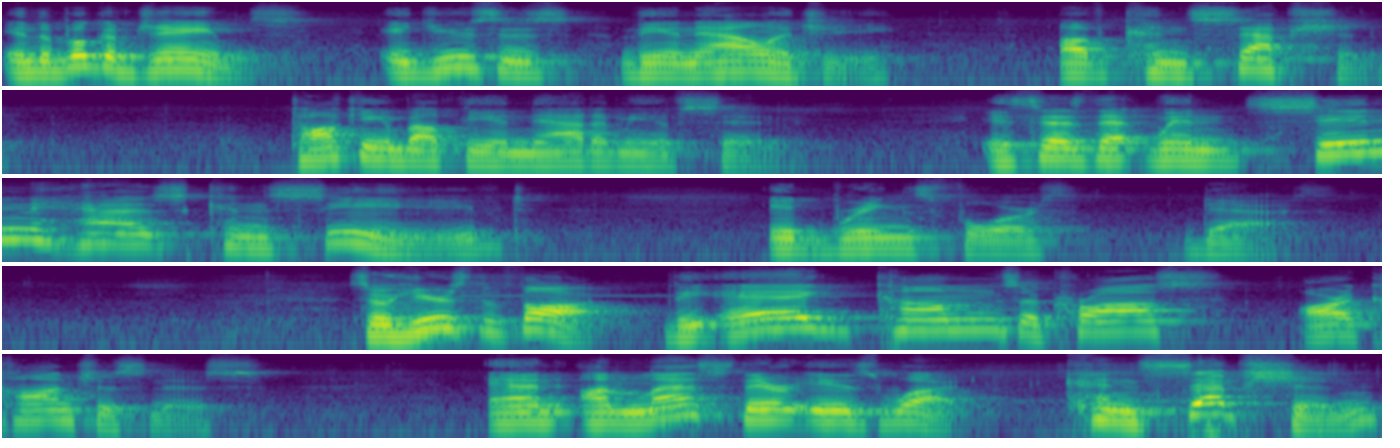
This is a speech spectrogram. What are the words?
In the book of James, it uses the analogy of conception, talking about the anatomy of sin. It says that when sin has conceived, it brings forth death. So here's the thought the egg comes across our consciousness, and unless there is what? conception,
